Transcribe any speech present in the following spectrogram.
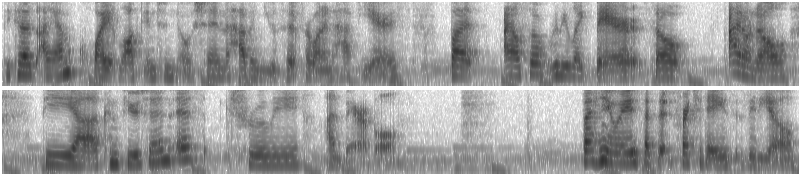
because I am quite locked into Notion having used it for one and a half years, but I also really like Bear, so I don't know. The uh, confusion is truly unbearable. But anyways, that's it for today's video.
